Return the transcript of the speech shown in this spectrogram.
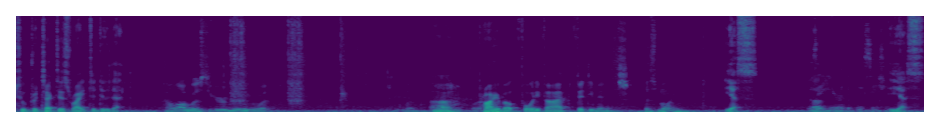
to protect his right to do that. How long was your meeting with? Uh, Probably about 45 to 50 minutes. This morning? Yes, Was it here at the police station? yes.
